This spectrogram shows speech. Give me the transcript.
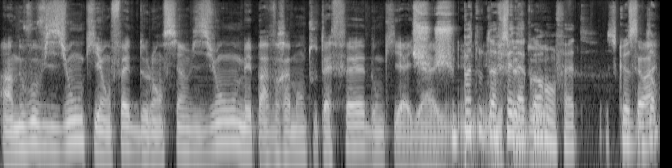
un nouveau Vision qui est en fait de l'ancien Vision mais pas vraiment tout à fait. Donc il y a, il y Je a je suis pas tout à fait de- d'accord en fait. Parce que vrai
